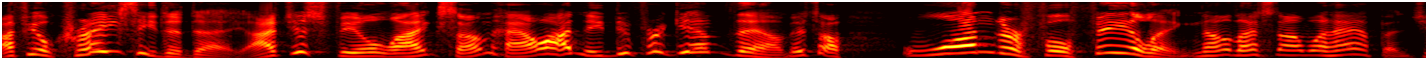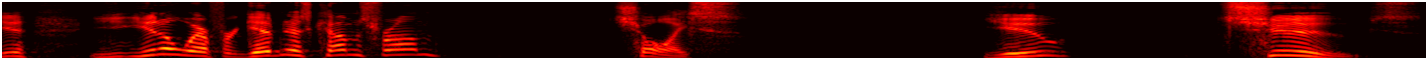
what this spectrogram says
I feel crazy today. I just feel like somehow I need to forgive them. It's a wonderful feeling. No, that's not what happens. You, you know where forgiveness comes from? Choice. You choose.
